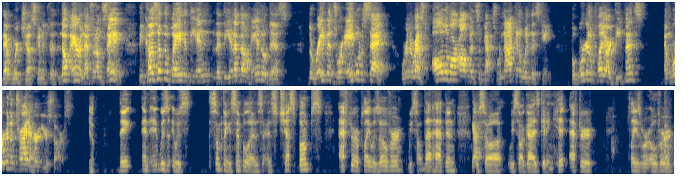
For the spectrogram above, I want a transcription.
That we're just going to no, Aaron. That's what I'm saying. Because of the way that the N, that the NFL handled this, the Ravens were able to say, we're going to rest all of our offensive guys. We're not going to win this game, but we're going to play our defense, and we're going to try to hurt your stars. Yep. They and it was it was something as simple as as chest bumps after a play was over. We saw that happen. Yeah. We saw we saw guys getting hit after plays were over.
